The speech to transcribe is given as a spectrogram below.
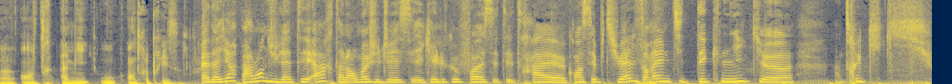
euh, entre amis ou entreprises. Bah D'ailleurs parlons du latte art. Alors moi j'ai déjà essayé quelques fois. C'était très euh, conceptuel. T'aurais une petite technique, euh, un truc qui,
